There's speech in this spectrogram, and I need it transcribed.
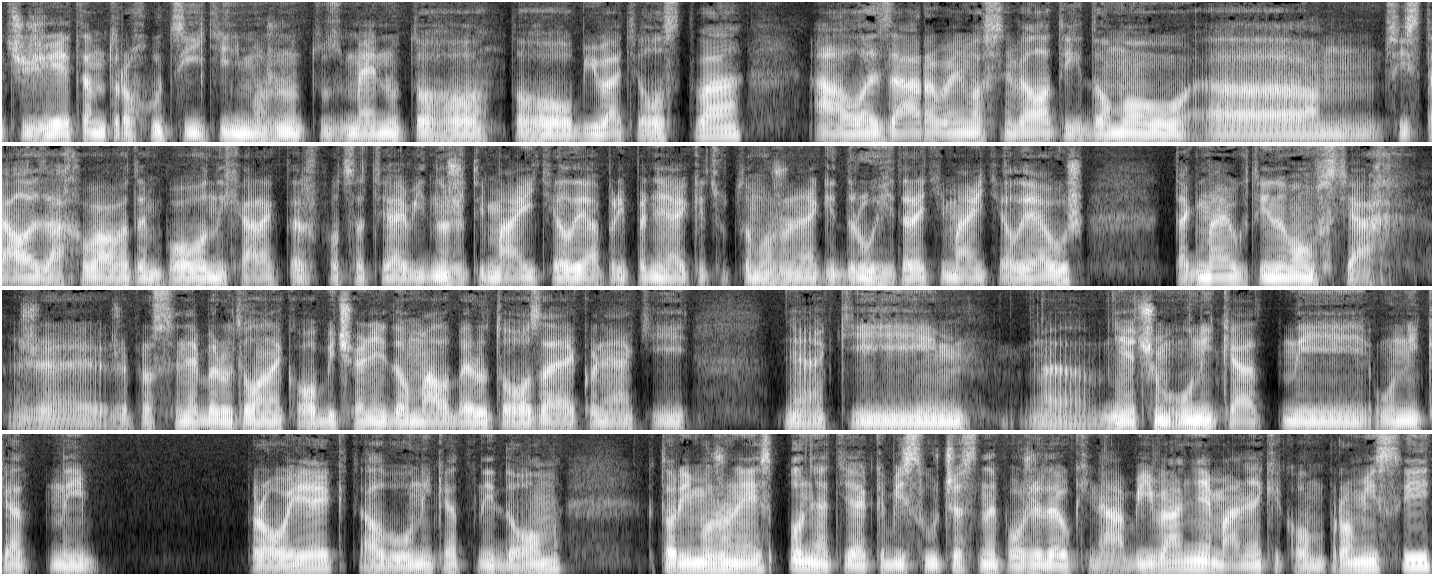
čiže je tam trochu cítiť možno tú zmenu toho, toho obyvateľstva, ale zároveň vlastne veľa tých domov um, si stále zachováva ten pôvodný charakter. V podstate aj vidno, že tí a prípadne aj keď sú to možno nejakí druhí, tretí majiteľia už, tak majú k tým domom vzťah. Že, že proste neberú to len ako obyčajný dom, ale berú to ozaj ako nejaký, nejaký uh, v niečom unikátny, unikátny projekt alebo unikátny dom, ktorý možno nesplňa tie akoby súčasné požiadavky na bývanie, má nejaké kompromisy,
